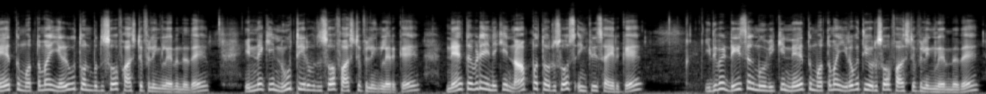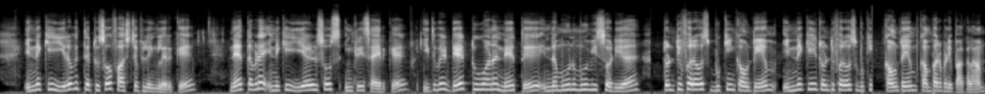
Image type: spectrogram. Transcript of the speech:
நேற்று மொத்தமாக எழுபத்தொன்பது ஷோ ஃபாஸ்ட்டு ஃபில்லிங்கில் இருந்தது. இன்றைக்கி நூற்றி இருபது ஷோ ஃபாஸ்ட்டு ஃபில்லிங்கில் இருக்குது நேற்றை விட இன்றைக்கி நாற்பத்தொரு ஷோஸ் இன்க்ரீஸ் ஆகிருக்கு இதுவே டீசல் மூவிக்கு நேற்று மொத்தமாக இருபத்தி ஒரு ஷோ ஃபாஸ்ட்டு ஃபில்லிங்கில் இருந்தது. இன்றைக்கி இருபத்தெட்டு ஷோ ஃபாஸ்ட்டு ஃபில்லிங்கில் இருக்குது நேற்றை விட இன்றைக்கி ஏழு ஷோஸ் இன்க்ரீஸ் ஆகிருக்கு இதுவே டே டூவான நேற்று இந்த மூணு மூவிஸோடைய டுவெண்ட்டி ஃபோர் ஹவர்ஸ் புக்கிங் கவுண்ட்டையும் இன்றைக்கி டுவெண்ட்டி ஃபோர் ஹவர்ஸ் புக்கிங் கவுண்ட்டையும் கம்பேர் பண்ணி பார்க்கலாம்.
